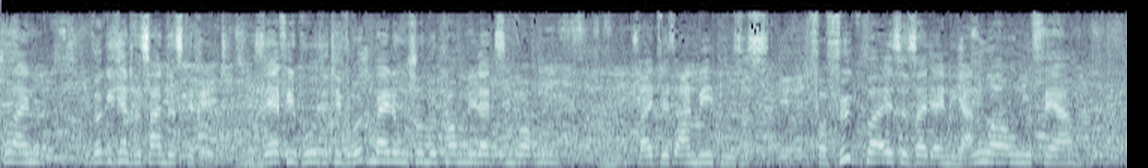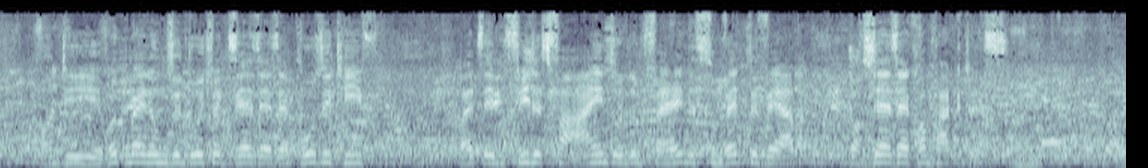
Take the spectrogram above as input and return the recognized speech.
Schon ein wirklich interessantes Gerät. Sehr viel positive Rückmeldungen schon bekommen die letzten Wochen seit wir es anbieten. Es verfügbar ist es seit Ende Januar ungefähr. Und die Rückmeldungen sind durchweg sehr, sehr, sehr positiv, weil es eben vieles vereint und im Verhältnis zum Wettbewerb doch sehr, sehr kompakt ist. Also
